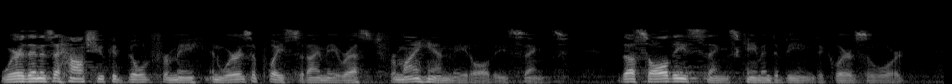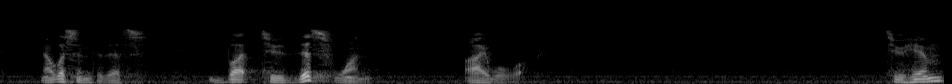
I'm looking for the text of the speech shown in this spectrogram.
Where then is a house you could build for me, and where is a place that I may rest? For my hand made all these things. Thus all these things came into being, declares the Lord. Now listen to this. But to this one I will look. To him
